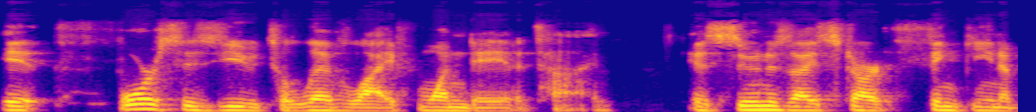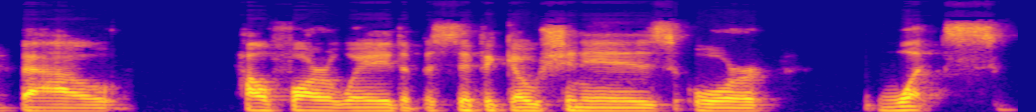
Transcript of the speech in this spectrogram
it forces you to live life one day at a time as soon as i start thinking about how far away the pacific ocean is or what's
